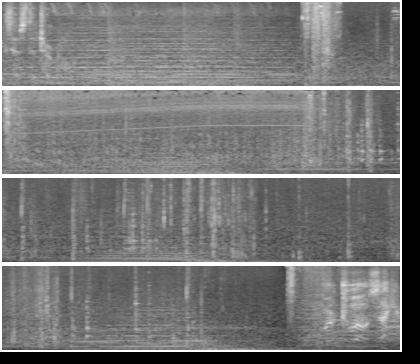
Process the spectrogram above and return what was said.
Access the terminal. We're close, I can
